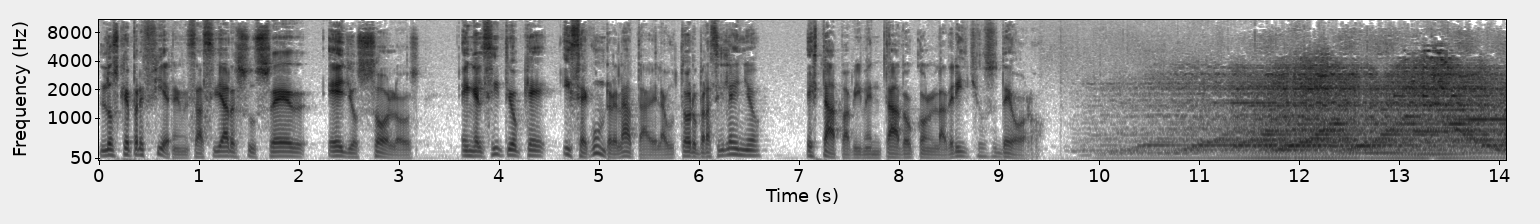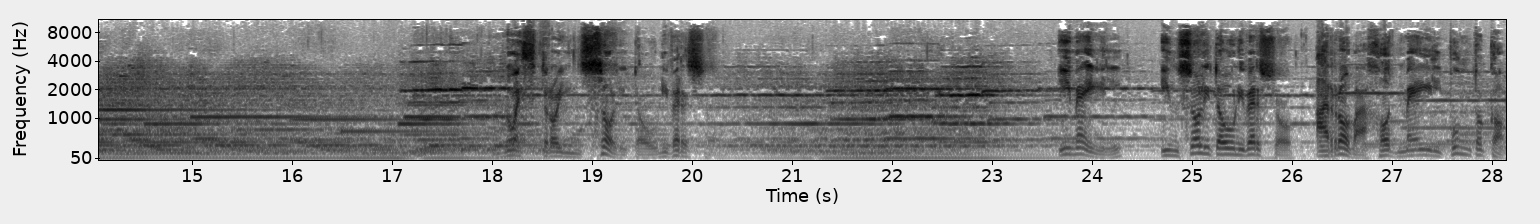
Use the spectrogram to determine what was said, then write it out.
los que prefieren saciar su sed ellos solos en el sitio que, y según relata el autor brasileño, está pavimentado con ladrillos de oro. Nuestro insólito universo. Email insólitouniverso.com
